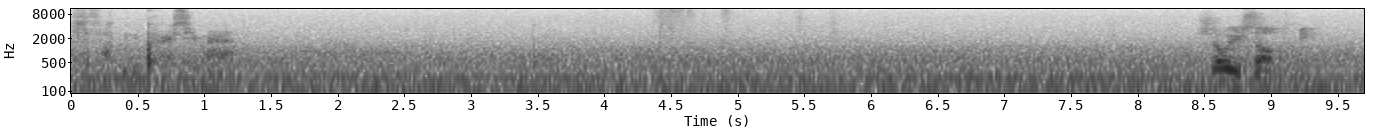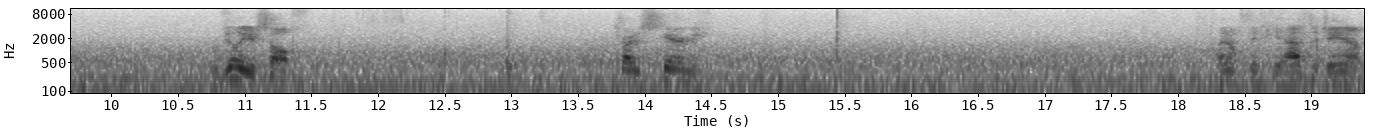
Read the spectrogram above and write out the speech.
It's fucking crazy, man. Show yourself to me. Reveal yourself. Try to scare me. I don't think you have the jam.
